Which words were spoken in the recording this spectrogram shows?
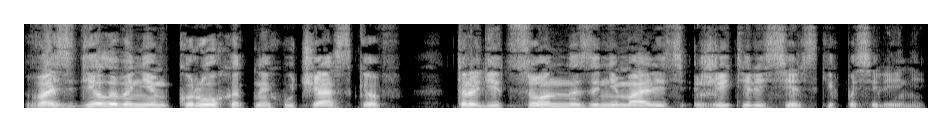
Возделыванием крохотных участков традиционно занимались жители сельских поселений.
